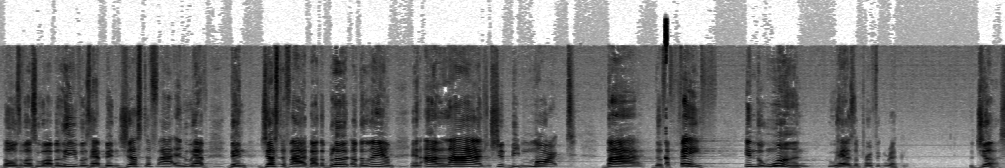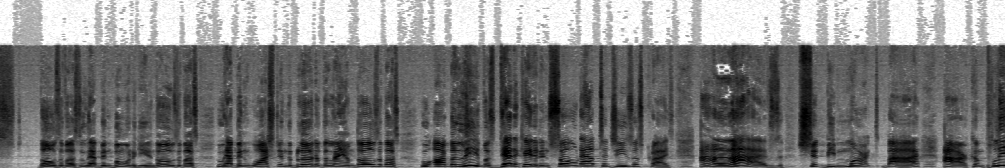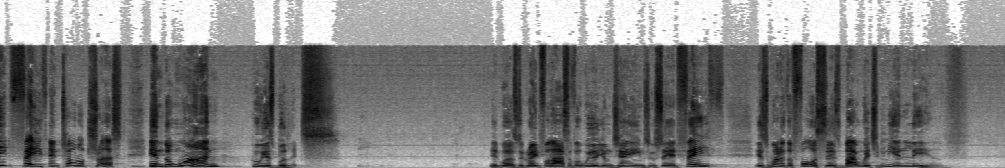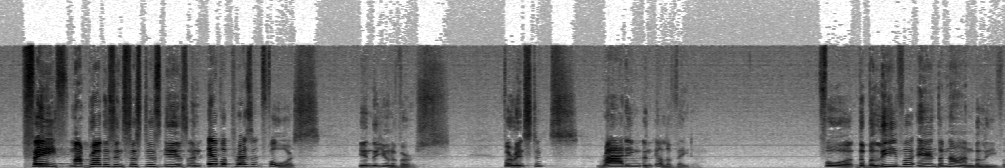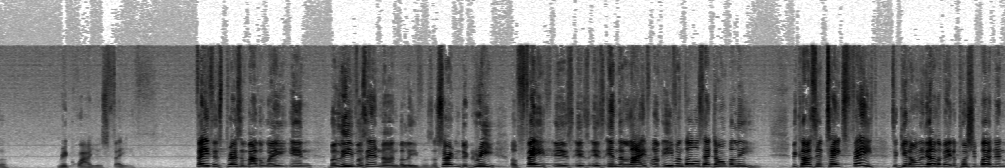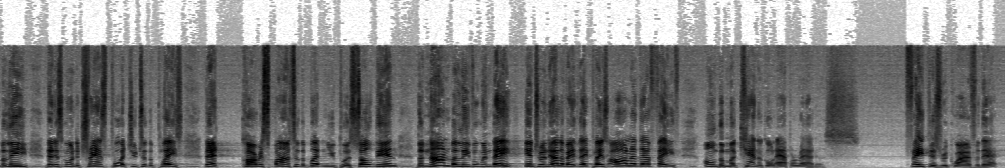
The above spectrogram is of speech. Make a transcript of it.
Those of us who are believers have been justified and who have been justified by the blood of the Lamb, and our lives should be marked by the faith in the one who has a perfect record, the just those of us who have been born again, those of us who have been washed in the blood of the Lamb, those of us who are believers dedicated and sold out to Jesus Christ, our lives should be marked by our complete faith and total trust in the one who is bullets. It was the great philosopher William James who said, Faith is one of the forces by which men live. Faith, my brothers and sisters, is an ever present force in the universe. For instance, riding an elevator. For the believer and the non believer requires faith. Faith is present, by the way, in believers and non believers. A certain degree of faith is, is, is in the life of even those that don't believe because it takes faith to get on an elevator, push a button, and believe that it's going to transport you to the place that corresponds to the button you push. So then, the non believer, when they enter an elevator, they place all of their faith on the mechanical apparatus. Faith is required for that.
